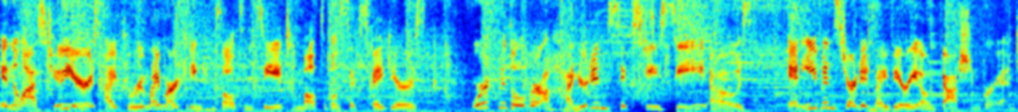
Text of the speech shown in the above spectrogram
In the last two years, I grew my marketing consultancy to multiple six figures, worked with over 160 CEOs, and even started my very own fashion brand.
